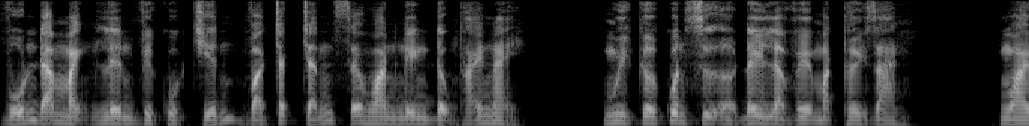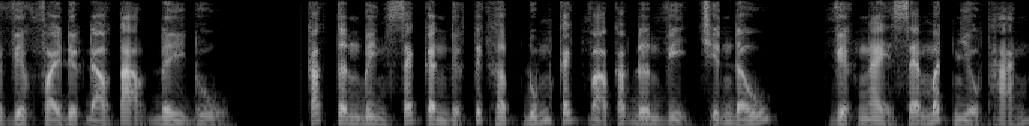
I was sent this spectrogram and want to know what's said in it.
vốn đã mạnh lên vì cuộc chiến và chắc chắn sẽ hoan nghênh động thái này. Nguy cơ quân sự ở đây là về mặt thời gian. Ngoài việc phải được đào tạo đầy đủ, các tân binh sẽ cần được tích hợp đúng cách vào các đơn vị chiến đấu. Việc này sẽ mất nhiều tháng,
